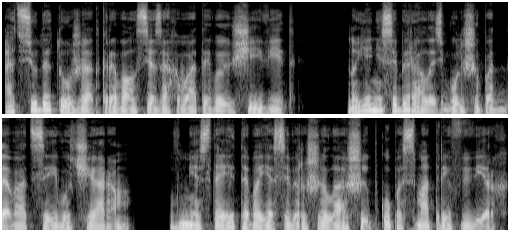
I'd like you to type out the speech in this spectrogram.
отсюда тоже открывался захватывающий вид – но я не собиралась больше поддаваться его чарам. Вместо этого я совершила ошибку, посмотрев вверх,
